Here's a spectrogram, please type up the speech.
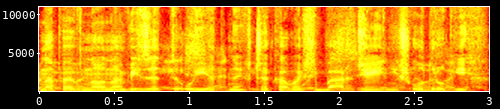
Na pewno na wizyty u jednych czekałeś bardziej niż u drugich.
